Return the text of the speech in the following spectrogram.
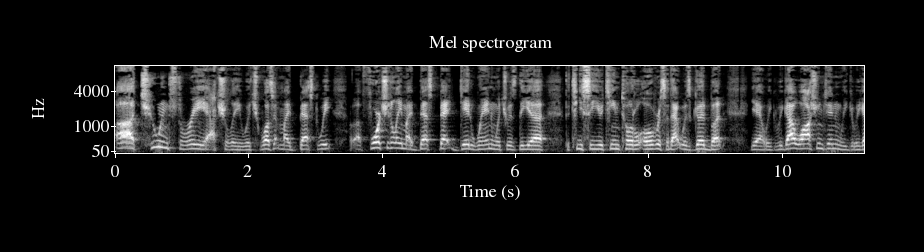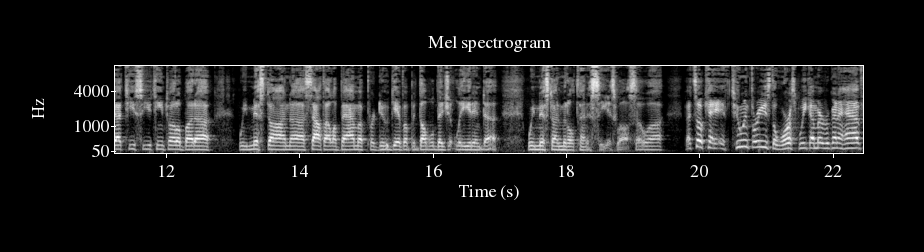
Uh, two and three actually, which wasn't my best week. Uh, fortunately, my best bet did win, which was the uh, the TCU team total over, so that was good. But yeah, we we got Washington, we we got TCU team total, but uh, we missed on uh, South Alabama. Purdue gave up a double digit lead, and uh, we missed on Middle Tennessee as well. So uh, that's okay. If two and three is the worst week I'm ever going to have,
